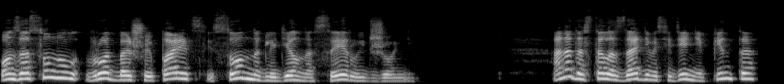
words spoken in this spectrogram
Он засунул в рот большой палец и сонно глядел на Сейру и Джонни. Она достала с заднего сиденья Пинта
